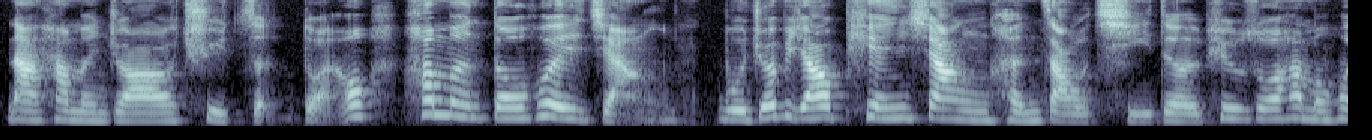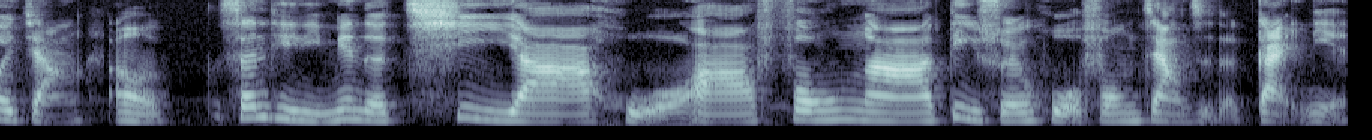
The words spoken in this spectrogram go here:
那他们就要去诊断哦。他们都会讲，我觉得比较偏向很早期的，譬如说他们会讲，呃，身体里面的气呀、火啊、风啊、地水火风这样子的概念，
